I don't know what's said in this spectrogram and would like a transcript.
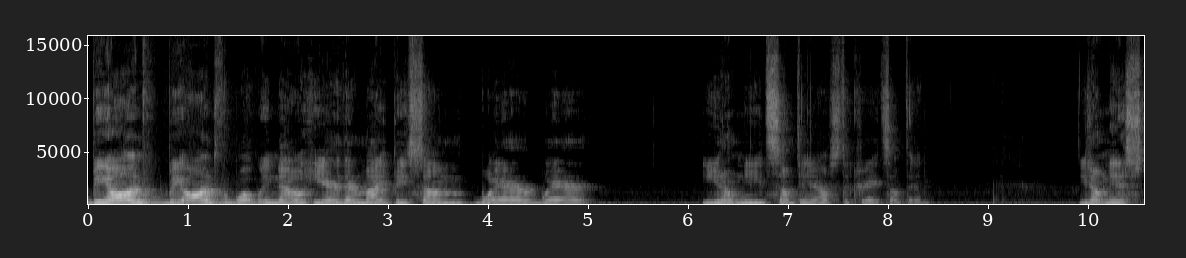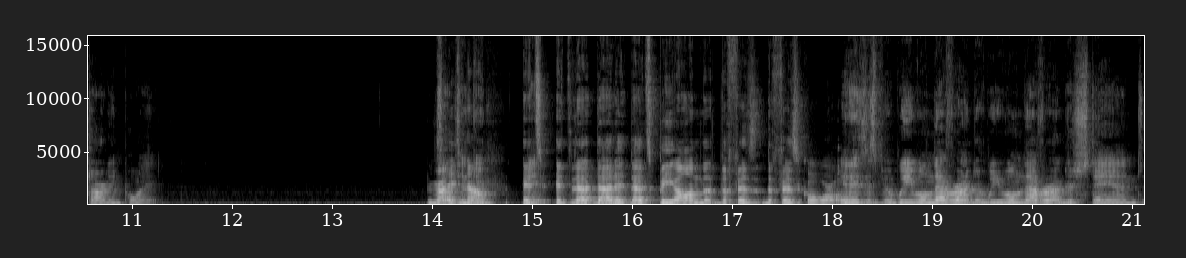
Beyond beyond what we know here, there might be somewhere where you don't need something else to create something. You don't need a starting point. Right. something No, in- it's it's that that it, that's beyond the the, phys- the physical world. It is. We will never under. We will never understand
